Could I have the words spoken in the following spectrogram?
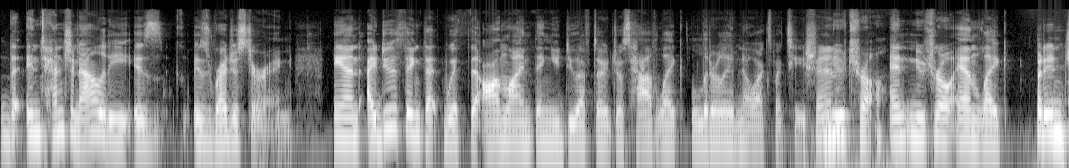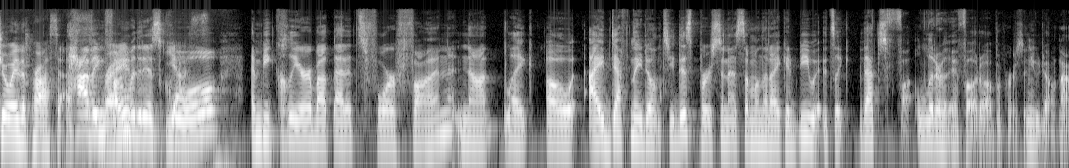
the intentionality is is registering. And I do think that with the online thing, you do have to just have like literally no expectation, Neutral. and neutral, and like but enjoy the process. having fun with it is Yes. And be clear about that it's for fun not like oh i definitely don't see this person as someone that i could be with it's like that's f- literally a photo of a person you don't know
